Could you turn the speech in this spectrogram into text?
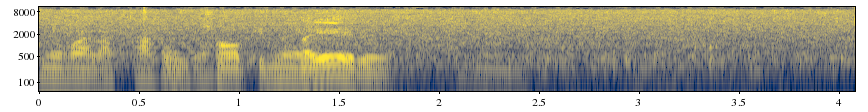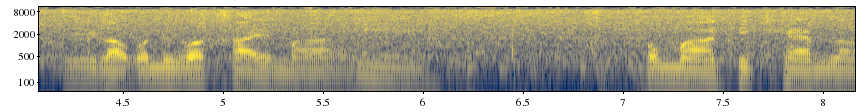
ไม่ไหวแล้วพักของชอบพี่เหนื่อยเต้เลยนี่เราก็นึกว่าใครมาอืมเข้ามาที่แคมป์เรา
